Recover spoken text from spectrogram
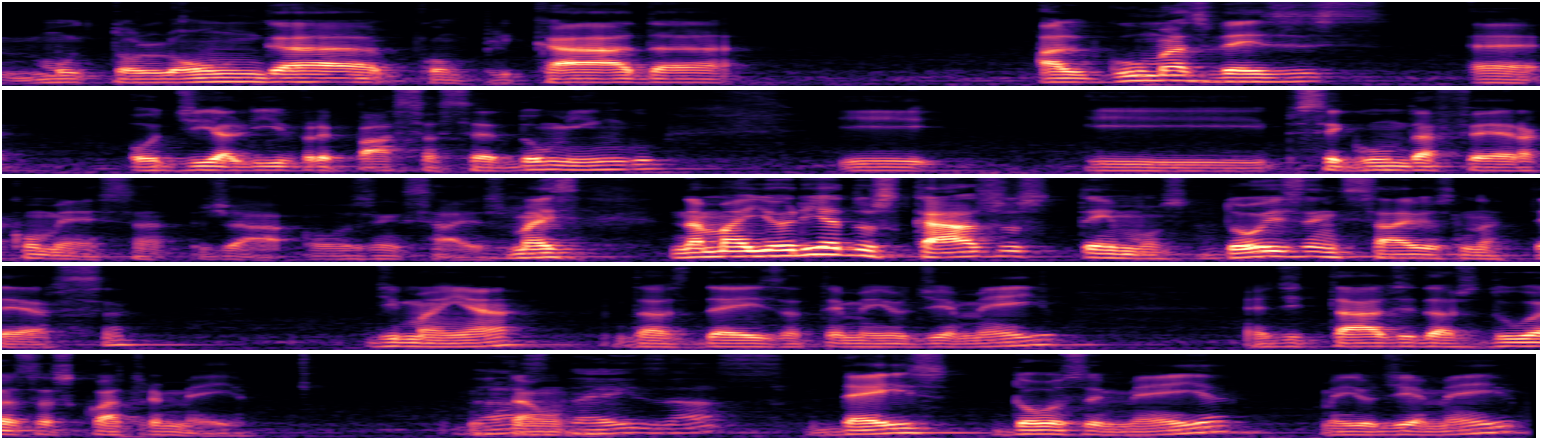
muito longa, complicada, algumas vezes é, o dia livre passa a ser domingo e, e segunda-feira começa já os ensaios. Mas na maioria dos casos temos dois ensaios na terça, de manhã, das 10 até meio-dia e meio, e de tarde das 2 às 4 e meia. Das então, 10 às? 10, 12 e meia, meio-dia e meio,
